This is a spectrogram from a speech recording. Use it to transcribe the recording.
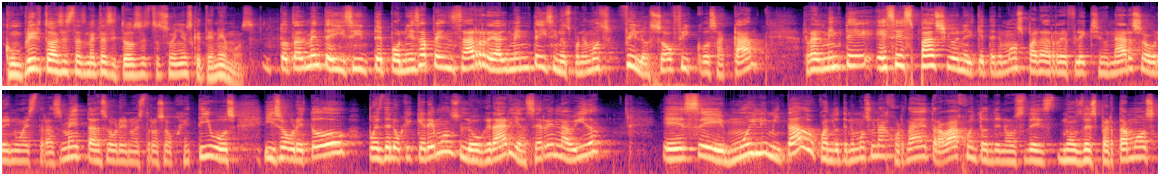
cumplir todas estas metas y todos estos sueños que tenemos? Totalmente, y si te pones a pensar realmente, y si nos ponemos filosóficos acá, realmente ese espacio en el que tenemos para reflexionar sobre nuestras metas, sobre nuestros objetivos y sobre todo, pues de lo que queremos lograr y hacer en la vida, es eh, muy limitado cuando tenemos una jornada de trabajo en donde nos, des- nos despertamos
